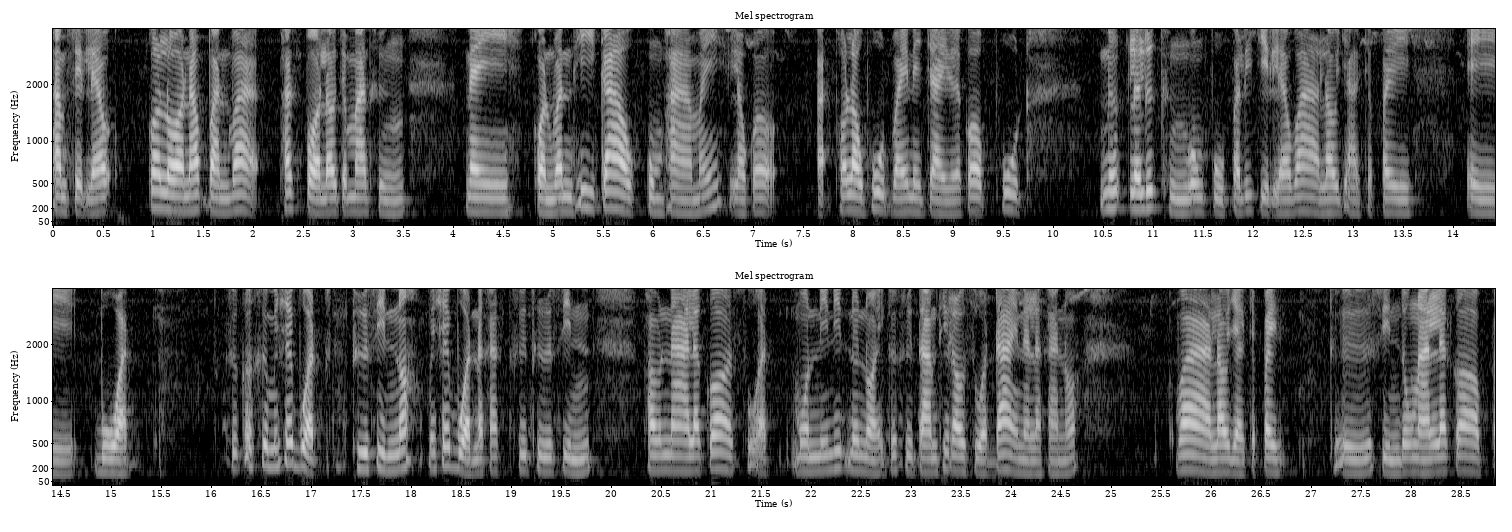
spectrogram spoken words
ทำเสร็จแล้ว ก็รอนับวันว่าพาสปอร์ตเราจะมาถึงในก่อนวันที่9กุมภาไหมเราก็เพราะเราพูดไว้ในใจแล้วก็พูดนึกระลึกถึงองค์ปู่ปาริจิตแล้วว่าเราอยากจะไปเออบวชคือก็คือไม่ใช่บวชถือศีลเนาะไม่ใช่บวชนะคะ คือถือศีลภาวนาแล้วก็สวดมนต์นิดๆหน่อยๆก็คือตามที่เราสวดได้นั่นแหละค่ะเนาะว่าเราอยากจะไปถือศีลตรงนั้นแล้วก็ไป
